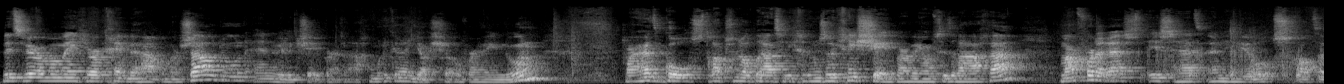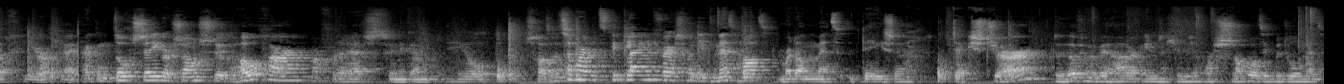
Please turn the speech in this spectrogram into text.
Dit is weer een momentje waar ik geen BH onder zou doen. En wil ik shaper dragen. Moet ik er een jasje overheen doen. Maar het goal straks een operatie die ik ga doen, is dat ik geen shaper meer hoef te dragen. Maar voor de rest is het een heel schattig jurkje. Hij komt toch zeker zo'n stuk hoger. Maar voor de rest vind ik hem heel schattig. Het is, zeg maar, de kleine versie die ik net had. Maar dan met deze texture. Ik doe heel veel mijn BH erin, zodat jullie zeg maar snappen wat ik bedoel met...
